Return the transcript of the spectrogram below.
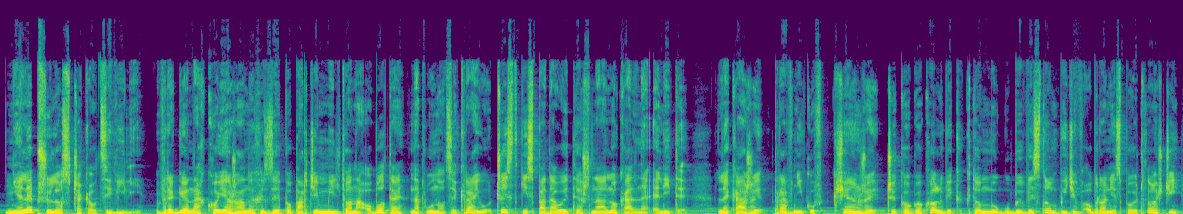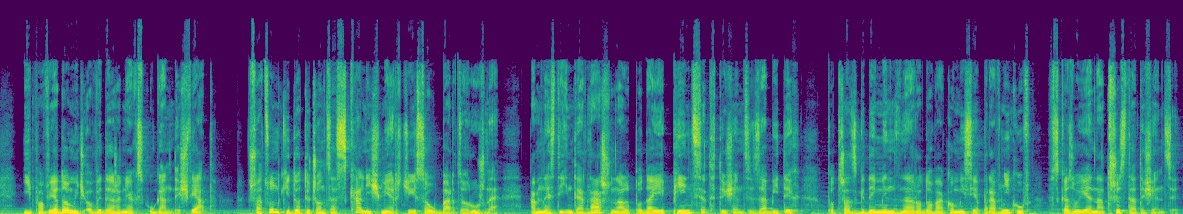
Nie lepszy los czekał cywili. W regionach kojarzonych z poparciem Miltona Obote na północy kraju czystki spadały też na lokalne elity lekarzy, prawników, księży czy kogokolwiek, kto mógłby wystąpić w obronie społeczności i powiadomić o wydarzeniach z Ugandy świat. Szacunki dotyczące skali śmierci są bardzo różne. Amnesty International podaje 500 tysięcy zabitych, podczas gdy Międzynarodowa Komisja Prawników wskazuje na 300 tysięcy.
